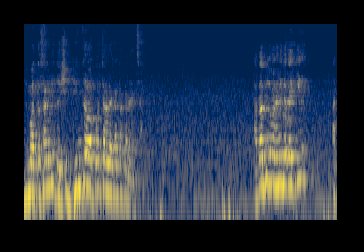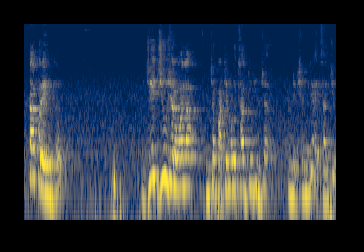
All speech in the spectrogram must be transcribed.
मी आता सांगितलं सिद्धींचा वापर चांगल्या करता करायचा. आता तुम्ही सांगितलं काय की आत्तापर्यंत जे जीव जन्माला तुमच्या पाठीमागे सात जीव तुमच्या कनेक्शनमध्ये आहेत सात जीव.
